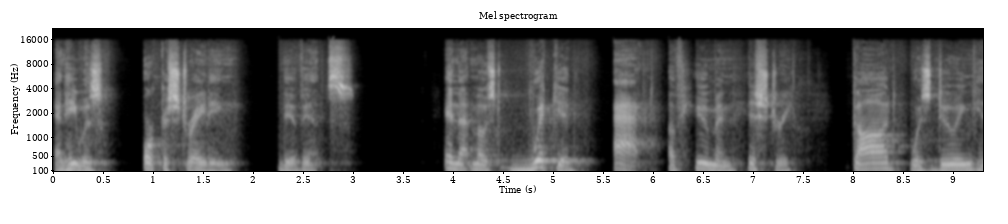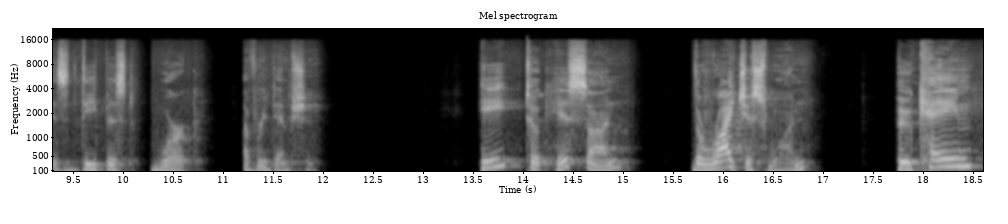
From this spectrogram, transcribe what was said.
and he was orchestrating the events. In that most wicked act of human history, God was doing his deepest work of redemption. He took his son, the righteous one, who came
